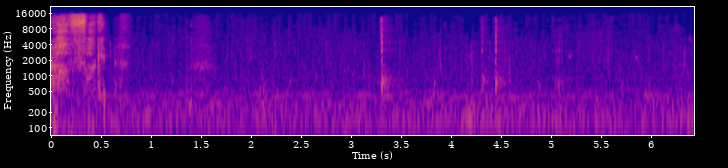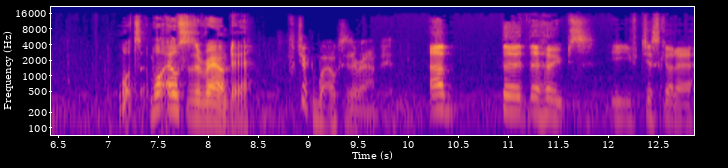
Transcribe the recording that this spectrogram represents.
oh, fuck it. What's what else is around here? Check what else is around here. Um, the the hoops. You've just got to.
